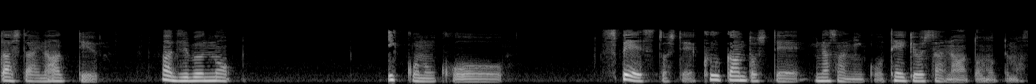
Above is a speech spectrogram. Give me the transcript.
出したいなっていう、まあ自分の一個のこう、スペースとして、空間として皆さんにこう提供したいなと思ってます。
